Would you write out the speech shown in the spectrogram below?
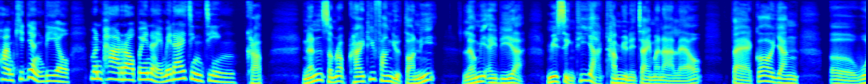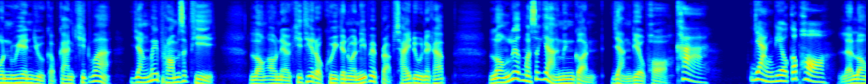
ความคิดอย่างเดียว มันพาเราไปไหนไม่ได้จริง ๆ ครับงั้นสำหรับใครที่ฟังอยู่ตอนนี้ แล้วมีไอเดียมีสิ่งที่อยากทำอยู่ในใจมานานแล้ว แต่ก็ยังเอ่อวนเวียนอยู่กับการคิดว่ายังไม่พร้อมสักที ลองเอาแนวคิดที่เราคุยกันวันนี้ไปปรับใช้ดูนะครับ ลองเลือกมาสักอย่างหนึ่งก่อน อย่างเดียวพอ ค่ะ อย่างเดียวก็พอ แล้วลอง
